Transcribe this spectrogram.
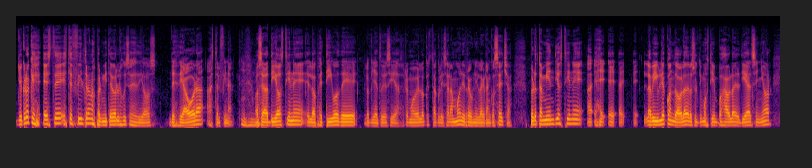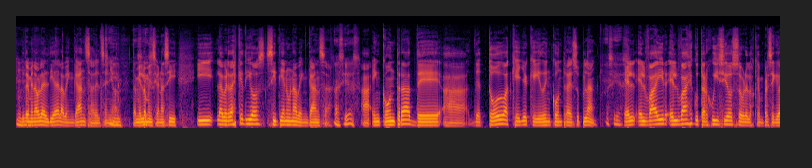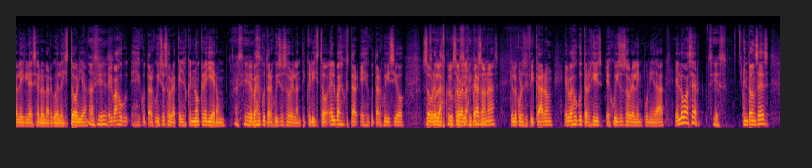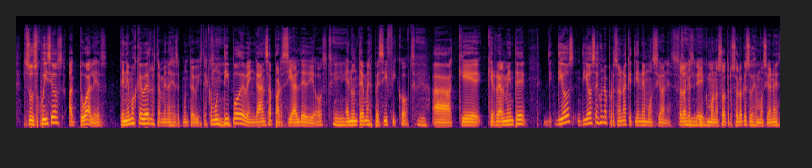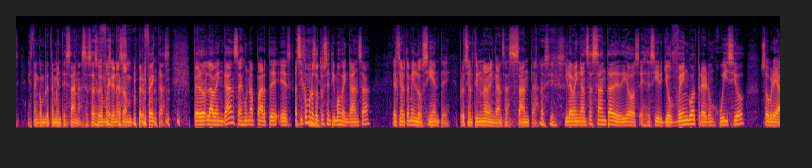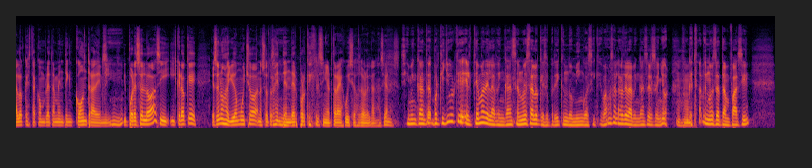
yo creo que este, este filtro nos permite ver los juicios de Dios desde ahora hasta el final. O sea, Dios tiene el objetivo de, lo que ya tú decías, remover lo que obstaculiza el amor y reunir la gran cosecha. Pero también Dios tiene, eh, eh, eh, la Biblia cuando habla de los últimos tiempos habla del día del Señor y también habla del día de la venganza del Señor. También lo menciona así. Y la verdad es que Dios sí tiene una venganza. Así es. Ah, en contra de, ah, de todo aquello que ha ido en contra de su plan. Así es. Él, él, va a ir, él va a ejecutar juicios sobre los que han perseguido a la iglesia a lo largo de la historia. Así es. Él va a ejecutar juicios sobre aquellos que no creyeron. Así él va a ejecutar juicios sobre el anticristo. Él va a ejecutar, ejecutar juicio sobre, las, sobre las personas que lo crucificaron. Él va a ejecutar eh, juicios sobre la impunidad. Él lo va a hacer. Así es. Entonces, sus juicios actuales tenemos que verlos también desde ese punto de vista. Es como un tipo de venganza parcial de Dios en un tema específico uh, que, que, realmente... Dios, Dios es una persona que tiene emociones, solo que, eh, como nosotros, solo que sus emociones están completamente sanas, o sea, sus emociones son perfectas. Pero la venganza es una parte, es así como nosotros sentimos venganza, el Señor también lo siente, pero el Señor tiene una venganza santa. Así es. Y la venganza santa de Dios, es decir, yo vengo a traer un juicio sobre algo que está completamente en contra de mí. Y por eso Él lo hace. Y, creo que eso nos ayuda mucho a nosotros a entender por qué es que el Señor trae juicios sobre las naciones. Sí, me encanta. Porque yo creo que el tema de la venganza no es algo que se predica un domingo, así que vamos a hablar de la venganza del Señor, que tal vez no sea tan fácil.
